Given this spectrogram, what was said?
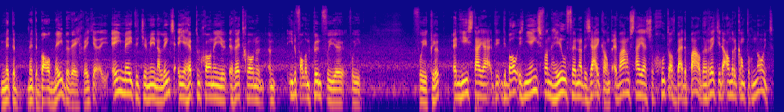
met de, met de bal meebeweegt, weet je. Eén metertje meer naar links en je hebt hem gewoon... en je redt gewoon een, een- in ieder geval een punt voor je, voor je, voor je club. En hier sta je, die, die bal is niet eens van heel ver naar de zijkant. En waarom sta jij zo goed als bij de paal? Dan red je de andere kant toch nooit?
